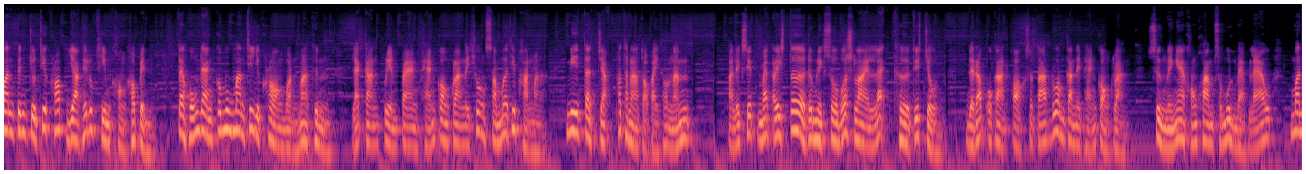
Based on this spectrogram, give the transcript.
มันเป็นจุดที่ครอปอยากให้ลูกทีมของเขาเป็น แต่หงแดงก็มุ่งมั่นที่จะครองบอลมากขึ้น และการเปลี่ยนแปลงแผนกองกลางในช่วงซัมเมอร์ที่ผ่านมา มีแต่จะพัฒนาต่อไปเท่านั้นอเล็กซิสแม็กอลิสเตอร์โดมินิกโซบอสไลน์และเคอร์ติสโจนได้รับโอกาสออกสตาร์ทร่วมกันในแผงกองกลาง ซึ่งในแง่ของความสมบูรณ์แบบแล้ว มัน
